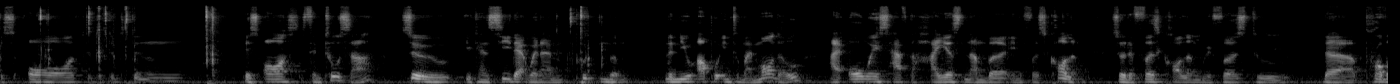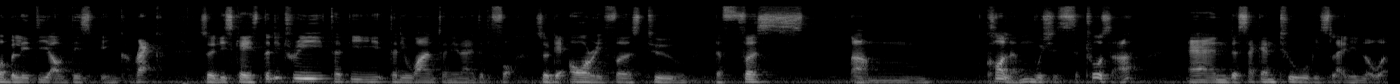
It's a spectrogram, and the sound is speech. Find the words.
it's all, it's all Sentosa. So you can see that when I'm putting the, the new output into my model, I always have the highest number in the first column. So the first column refers to the probability of this being correct. So in this case, 33, 30, 31, 29, 34. So they all refers to the first um, column, which is Sentosa, and the second two will be slightly lower.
